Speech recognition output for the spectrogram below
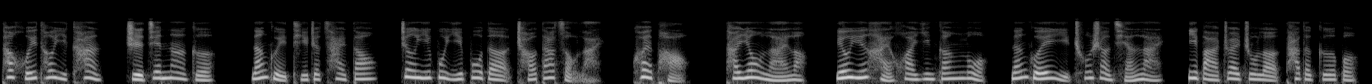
他回头一看，只见那个男鬼提着菜刀，正一步一步的朝他走来。快跑！他又来了。刘云海话音刚落。男鬼已冲上前来，一把拽住了他的胳膊。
